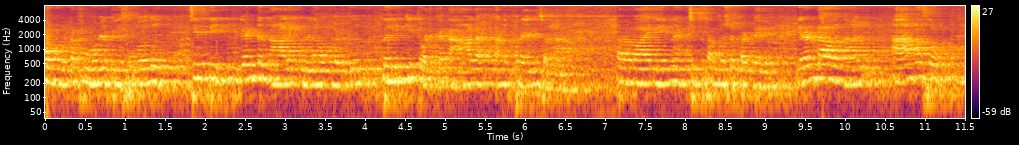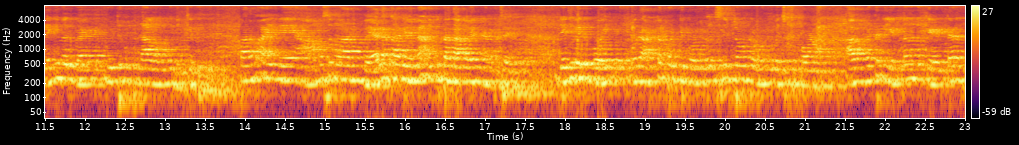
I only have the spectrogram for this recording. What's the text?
பொண்ணுகிட்ட ஃபோனில் பேசும்போது சித்தி ரெண்டு நாளைக்குள்ள உங்களுக்கு பெருக்கி தொடக்க நாளை அனுப்புகிறேன்னு சொன்னாங்க. பரவாயில்லைன்னு நினச்சிட்டு சந்தோஷப்பட்டேன். இரண்டாவது நாள் ஆமாசோன் டெலிவரி பேக் வீட்டுக்கு முன்னால் வந்து நிற்குது பரவாயில்லையே ஆமாசோன்காரன் வேலைக்காரையெல்லாம் அனுப்பி தராங்களேன்னு நினச்சேன். டெலிவரி பாய் ஒரு அட்டைப்பட்டி கொண்டு சீட்டை ஒன்று கொண்டு வச்சுட்டு போனான். அவங்ககிட்ட நீ என்னன்னு கேட்டேன்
